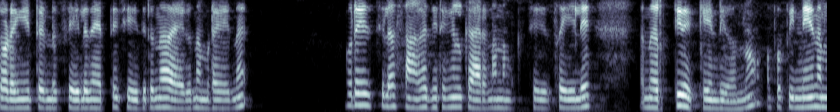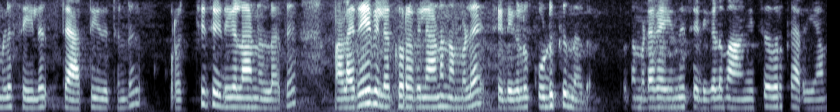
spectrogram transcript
തുടങ്ങിയിട്ടുണ്ട്. സെയിൽ നേരത്തെ ചെയ്തിരുന്നതായിരുന്നു. നമ്മുടെ കയ്യിൽ നിന്ന് കുറേ ചില സാഹചര്യങ്ങൾ കാരണം നമുക്ക് സെയിൽ നിർത്തി വെക്കേണ്ടി വന്നു. അപ്പോൾ പിന്നെയും നമ്മൾ സെയിൽ സ്റ്റാർട്ട് ചെയ്തിട്ടുണ്ട്. കുറച്ച് ചെടികളാണുള്ളത്. വളരെ വിലക്കുറവിലാണ് നമ്മൾ ചെടികൾ കൊടുക്കുന്നത്. അപ്പോൾ നമ്മുടെ കയ്യിൽ നിന്ന് ചെടികൾ വാങ്ങിച്ചവർക്കറിയാം.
